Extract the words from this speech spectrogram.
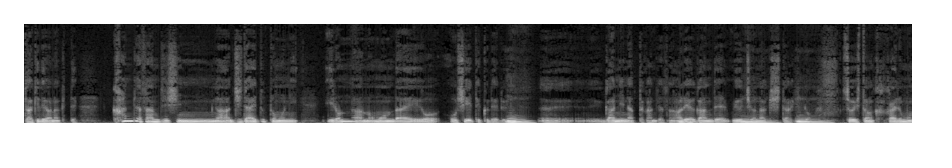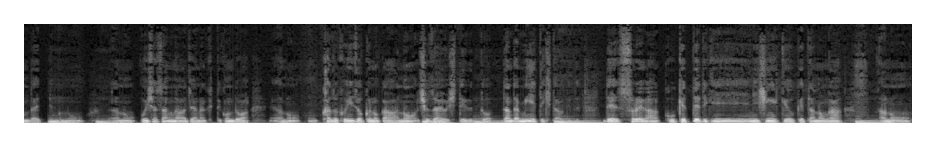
だけではなくて、患者さん自身が時代とともにいろんなあの問題を教えてくれる、うん、えー、がんになった患者さんあるいはがん。で身内を亡くした人、うん、そういう人が抱える問題っていうものを、うん、あのお医者さん側じゃなくて今度はあの家族遺族の側の取材をしていると、だんだん見えてきたわけです。でそれがこう決定的に刺激を受けたのが、あの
